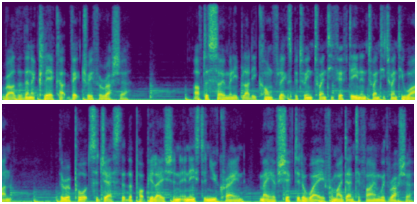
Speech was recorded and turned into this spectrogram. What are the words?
rather than a clear-cut victory for Russia. After so many bloody conflicts between 2015 and 2021, the report suggests that the population in eastern Ukraine may have shifted away from identifying with Russia.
